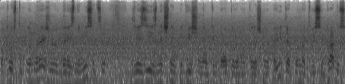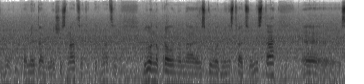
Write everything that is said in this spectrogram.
Покров тепломережі в березні місяці в зв'язку з значним підвищенням температури навколишнього повітря понад 8 градусів, ну, тут пам'ятаємо було 16 і 15, було направлено на військову адміністрацію листа е, з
